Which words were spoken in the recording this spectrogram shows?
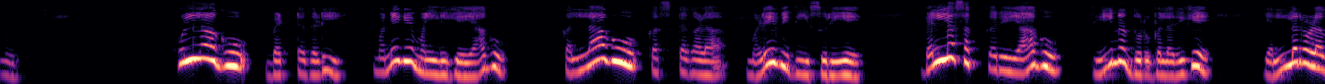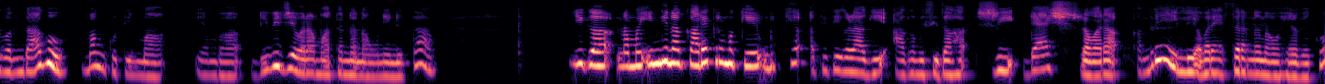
ನೋಡಿ. ಹುಲ್ಲಾಗು ಬೆಟ್ಟದಡಿ ಮನೆಗೆ ಮಲ್ಲಿಗೆಯಾಗು, ಕಲ್ಲಾಗು ಕಷ್ಟಗಳ ಮಳೆ ವಿಧಿ ಸುರಿಯೇ, ಬೆಲ್ಲ ಸಕ್ಕರೆಯಾಗು ದೀನ ದುರ್ಬಲರಿಗೆ, ಎಲ್ಲರೊಳಗೊಂದಾಗು ಮಂಕುತಿಮ್ಮ ಎಂಬ ಡಿ ವಿ ಜಿಯವರ ಮಾತನ್ನು ನಾವು ನೆನೆಯುತ್ತಾ ಈಗ ನಮ್ಮ ಇಂದಿನ ಕಾರ್ಯಕ್ರಮಕ್ಕೆ ಮುಖ್ಯ ಅತಿಥಿಗಳಾಗಿ ಆಗಮಿಸಿದ ಶ್ರೀ ಡ್ಯಾಶ್ ರವರ ಅಂದರೆ ಇಲ್ಲಿ ಅವರ ಹೆಸರನ್ನು ನಾವು ಹೇಳಬೇಕು.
